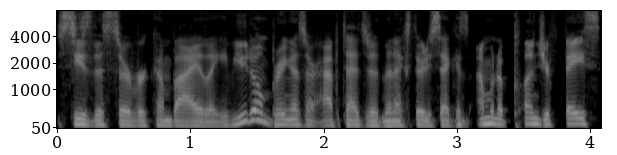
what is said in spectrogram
sees the server come by like if you don't bring us our appetizer in the next 30 seconds i'm going to plunge your face.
